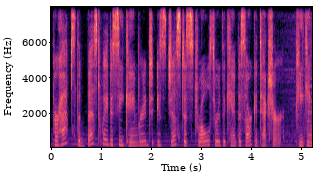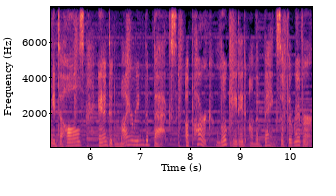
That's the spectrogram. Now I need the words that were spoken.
Perhaps the best way to see Cambridge is just to stroll through the campus architecture. Peeking into halls and admiring the Backs, a park located on the banks of the river.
